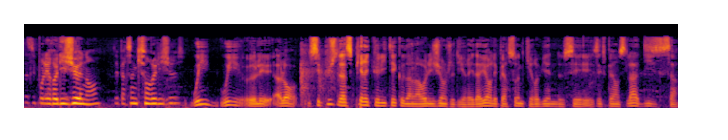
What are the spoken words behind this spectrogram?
Ça, c'est pour les religieux, non? Des personnes qui sont religieuses? Oui, oui. Euh, les, alors, c'est plus de la spiritualité que dans la religion, je dirais. D'ailleurs, les personnes qui reviennent de ces expériences-là disent ça.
